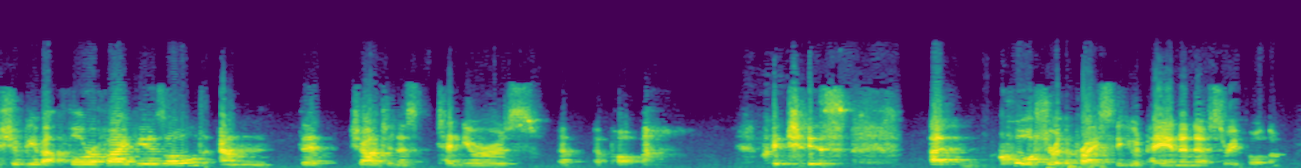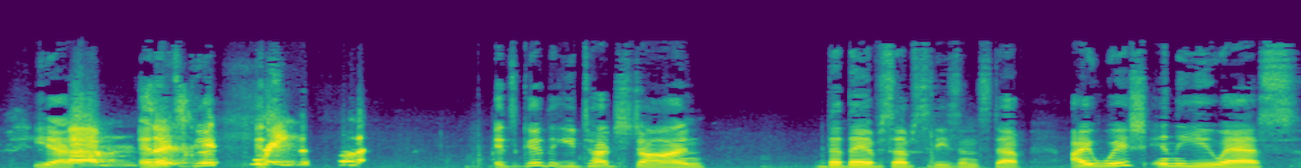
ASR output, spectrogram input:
should be about four or five years old, and they're charging us 10 euros a, a pot, which is a quarter of the price that you would pay in a nursery for them. Yeah. Um, And so it's it's, good- it's great that it's good that you touched on that they have subsidies and stuff. I wish in the U.S.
